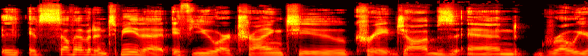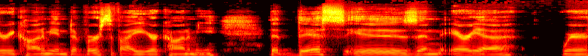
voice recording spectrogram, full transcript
it's self evident to me that if you are trying to create jobs and grow your economy and diversify your economy, that this is an area where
